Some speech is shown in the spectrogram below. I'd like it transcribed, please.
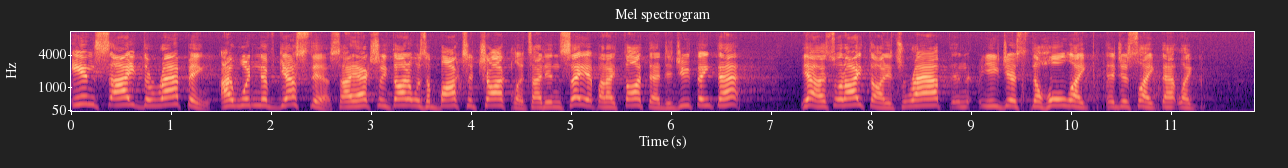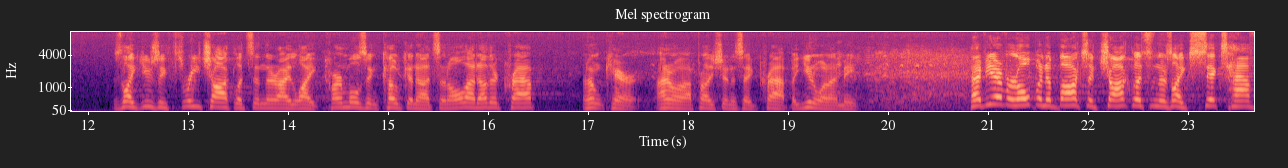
inside the wrapping. I wouldn't have guessed this. I actually thought it was a box of chocolates. I didn't say it, but I thought that. Did you think that? Yeah, that's what I thought. It's wrapped and you just, the whole like, just like that, like, there's like usually three chocolates in there I like caramels and coconuts and all that other crap. I don't care. I don't know. I probably shouldn't have said crap, but you know what I mean. have you ever opened a box of chocolates and there's like six half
